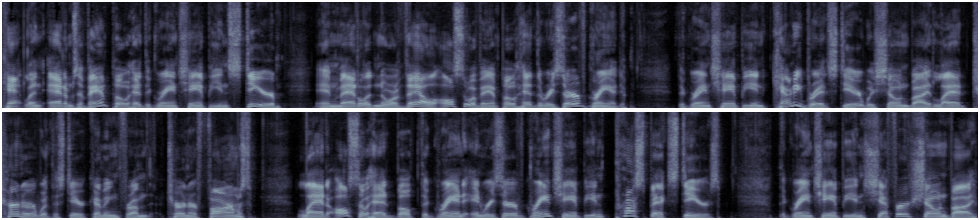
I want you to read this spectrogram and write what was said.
Catlin Adams of Ampo had the grand champion steer, and Madeline Norvell, also of Ampo, had the reserve grand. The grand champion county bred steer was shown by Lad Turner, with the steer coming from Turner Farms. Lad also had both the grand and reserve grand champion prospect steers. The grand champion Sheffer, shown by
